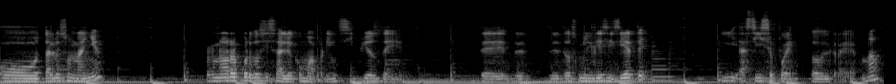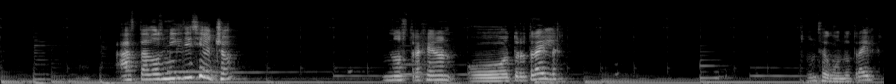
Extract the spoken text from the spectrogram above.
O tal vez un año. Porque no recuerdo si salió como a principios de, de, 2017. Y así se fue todo el trailer, ¿no? Hasta 2018 nos trajeron otro tráiler. Un segundo tráiler.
